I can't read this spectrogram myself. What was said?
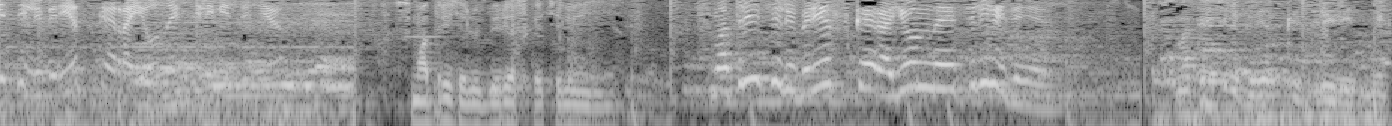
Смотрите Люберецкое районное телевидение. Смотрите Люберецкое телевидение. Смотрите Люберецкое районное телевидение. Смотрите Люберецкое телевидение.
